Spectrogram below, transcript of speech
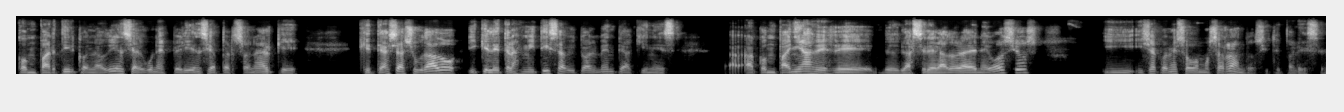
compartir con la audiencia alguna experiencia personal que, que te haya ayudado y que le transmitís habitualmente a quienes acompañás desde la aceleradora de negocios y, ya con eso vamos cerrando, si te parece.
